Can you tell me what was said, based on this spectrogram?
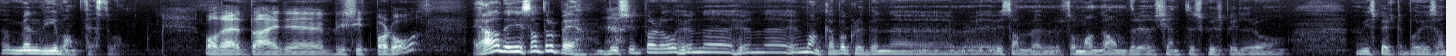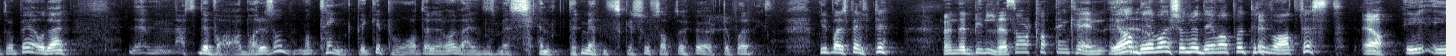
Men vi vant festivalen. Var det der eh, Brigitte Bardot? Ja, det er i Saint-Tropez. Brigitte Bardot hun, hun, hun manka på klubben eh, sammen med så mange andre kjente skuespillere. og Vi spilte på i Saint-Tropez. Og der, det, altså, det var bare sånn. Man tenkte ikke på at det var verdens mest kjente mennesker som satt og hørte på. det. Vi bare spilte. Men det bildet som var tatt den kvelden Ja, det var, skjønner du, det var på en privatfest. Ja. I, i,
